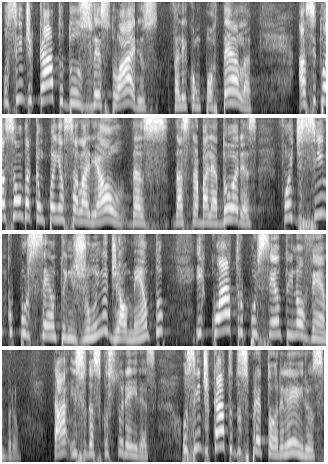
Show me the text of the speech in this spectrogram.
o sindicato dos vestuários, falei com o Portela, a situação da campanha salarial das, das trabalhadoras foi de 5% em junho, de aumento, e 4% em novembro. Tá? Isso das costureiras. O sindicato dos pretoleiros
